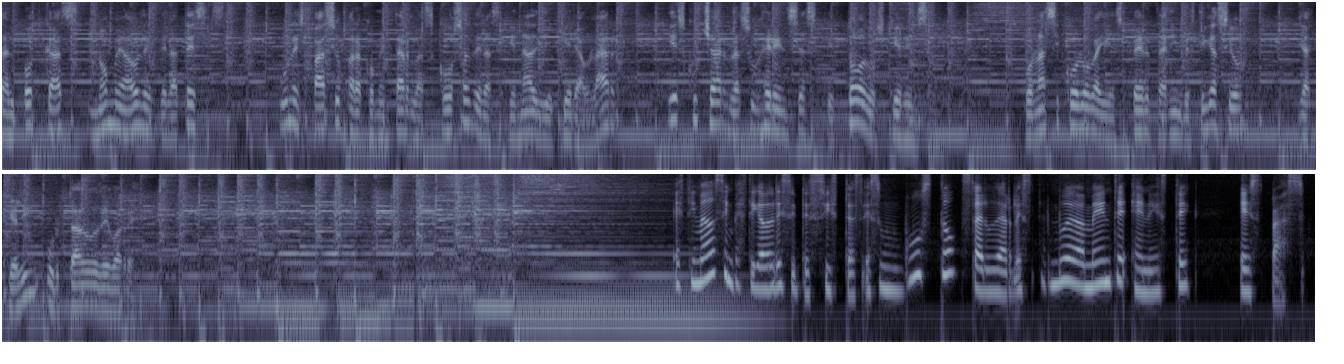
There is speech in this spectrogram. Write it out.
al podcast No me hables de la tesis, un espacio para comentar las cosas de las que nadie quiere hablar y escuchar las sugerencias que todos quieren saber. Con la psicóloga y experta en investigación, Jacqueline Hurtado de Barrera. Estimados investigadores y tesistas, es un gusto saludarles nuevamente en este espacio.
